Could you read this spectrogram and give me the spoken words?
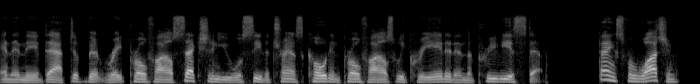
and in the adaptive bitrate profile section you will see the transcoding profiles we created in the previous step. Thanks for watching,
